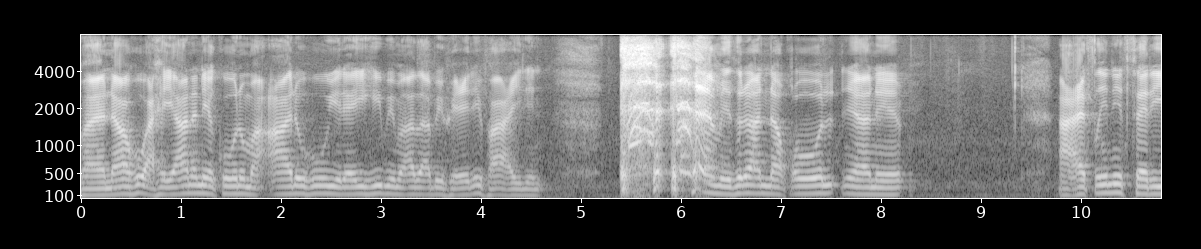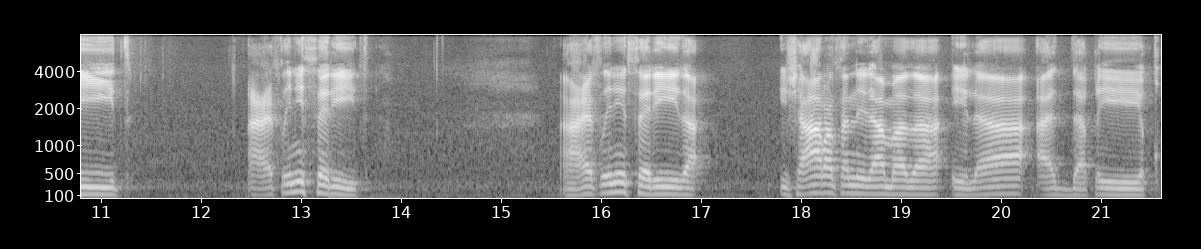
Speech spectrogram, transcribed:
معناه أحيانا يكون مآله إليه بماذا؟ بفعل فاعل. مثل أن نقول يعني أعطني الثريد. أعطني الثريد. أعطني الثريد إشارة إلى ماذا؟ إلى الدقيق.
